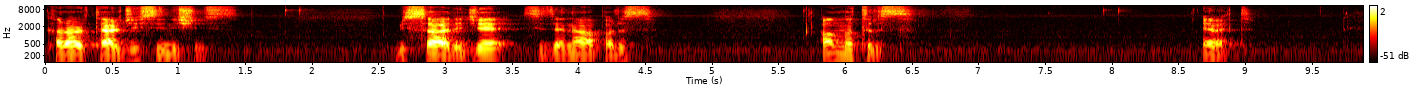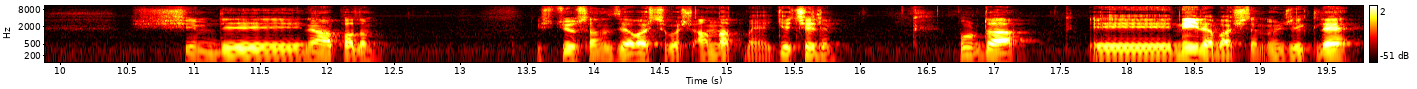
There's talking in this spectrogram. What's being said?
Karar tercih sizin işiniz. Biz sadece size ne yaparız? anlatırız. Evet. Şimdi ne yapalım? İstiyorsanız yavaş yavaş anlatmaya geçelim. Burada e, ne ile başlayalım? Öncelikle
